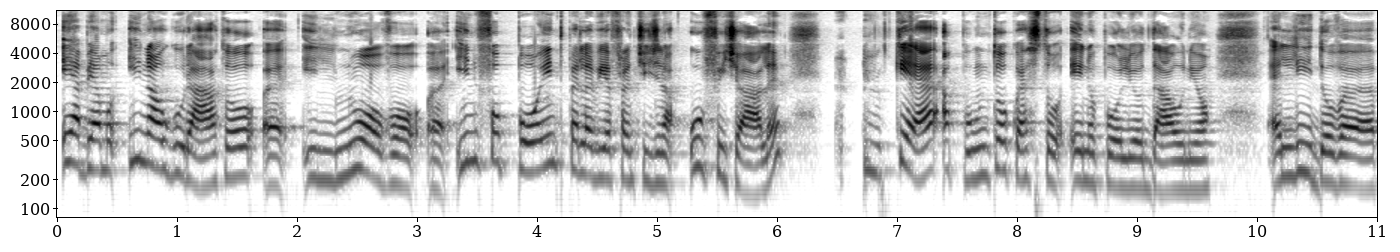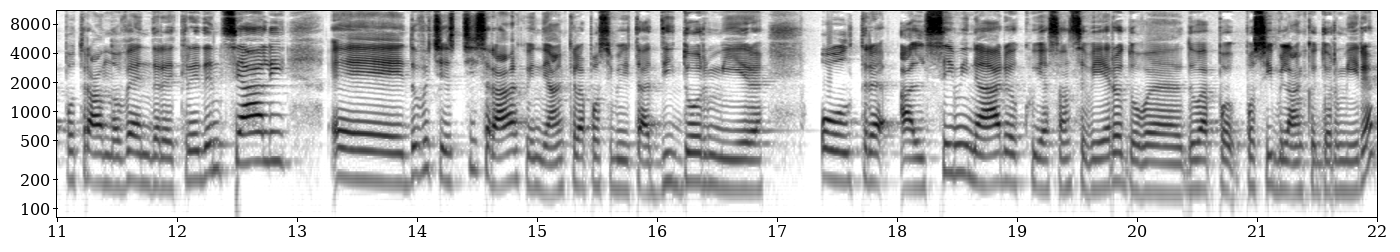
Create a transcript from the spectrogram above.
e abbiamo inaugurato eh, il nuovo eh, info point per la via francigena ufficiale che è appunto questo Enopolio Daunio. È lì dove potranno vendere credenziali e dove ci, sarà quindi anche la possibilità di dormire oltre al seminario qui a San Severo dove, dove è po- possibile anche dormire.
